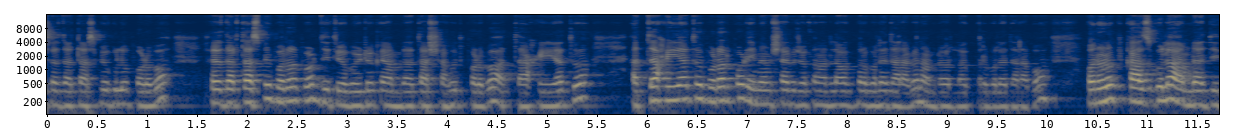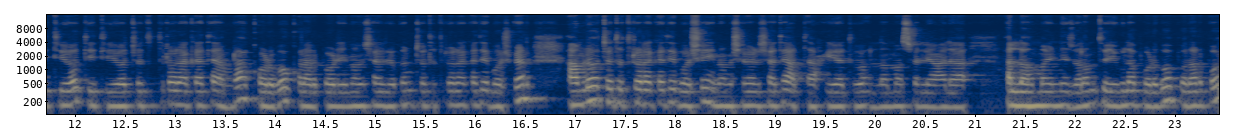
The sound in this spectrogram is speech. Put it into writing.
শেষদার তাসবিগুলো পড়ব। শেষদার তাসবি পড়ার পর দ্বিতীয় বৈঠকে আমরা তার সাহুদ পড়ব আর তাহিয়াত আর তাহিয়াত পড়ার পর ইমাম সাহেব যখন আল্লাহ আকবর বলে দাঁড়াবেন, আমরা আল্লাহ আকবর বলে দাঁড়াবো। অনুরূপ কাজগুলো আমরা দ্বিতীয়, তৃতীয়, চতুর্থ রাখাতে আমরা করব। করার পর ইমাম সাহেব যখন চতুর্থ রাখাতে বসবেন, আমরাও চতুর্থ রাখাতে বসে ইমাম সাহেবের সাথে আত্মাহিয়াতু আল্লাহ সাল্লি আলা আল্লাহ মাইনি জলাম তো এগুলা পড়ব, পড়ার পর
